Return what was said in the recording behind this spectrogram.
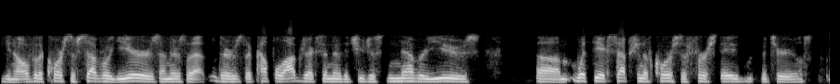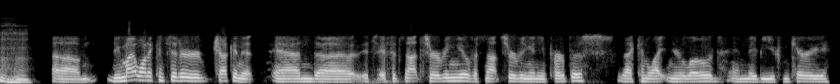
you know, over the course of several years, and there's that there's a couple objects in there that you just never use. Um, with the exception, of course, of first aid materials. Mm-hmm. Um, you might want to consider chucking it. And uh, it's, if it's not serving you, if it's not serving any purpose, that can lighten your load, and maybe you can carry,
